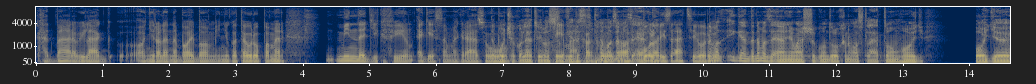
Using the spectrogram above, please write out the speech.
hát bár a világ annyira lenne bajban, mint Nyugat-Európa, mert mindegyik film egészen megrázó De bocs, akkor lehet, hogy rosszul témákat nem, az, nem az el... polarizációról. Nem az, igen, de nem az elnyomásra gondolok, hanem azt látom, hogy, hogy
